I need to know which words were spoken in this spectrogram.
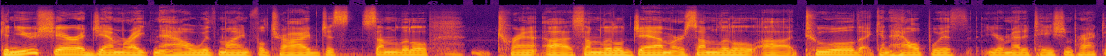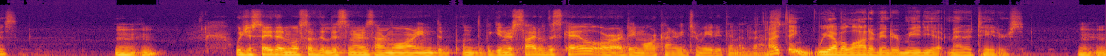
Can you share a gem right now with Mindful Tribe? Just some little, tra- uh, some little gem or some little uh, tool that can help with your meditation practice. Mm-hmm. Would you say that most of the listeners are more in the on the beginner side of the scale, or are they more kind of intermediate and advanced? I think we have a lot of intermediate meditators. Mm-hmm.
